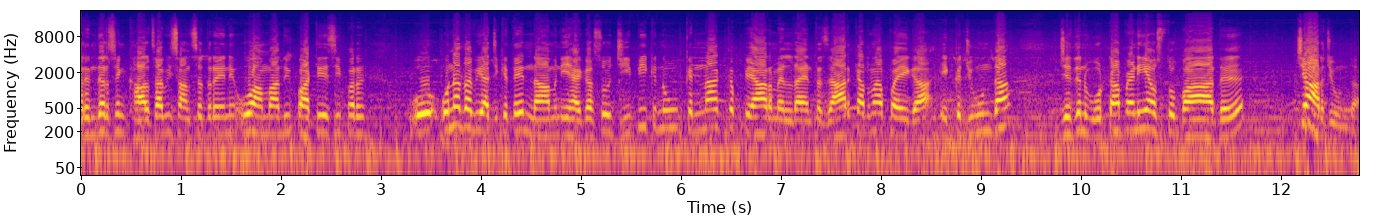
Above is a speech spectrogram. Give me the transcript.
ਹਰਿੰਦਰ ਸਿੰਘ ਖਾਲਸਾ ਵੀ ਸੰਸਦ ਰਹੇ ਨੇ, ਉਹ ਆਮ ਆਦਮੀ ਪਾਰਟੀ ਦੇ ਸੀ, ਪਰ ਉਹ ਉਹਨਾਂ ਦਾ ਵੀ ਅੱਜ ਕਿਤੇ ਨਾਮ ਨਹੀਂ ਹੈਗਾ। ਸੋ ਜੀਪੀ ਨੂੰ ਕਿੰਨਾ ਕੁ ਪਿਆਰ ਮਿਲਦਾ ਇੰਤਜ਼ਾਰ ਕਰਨਾ ਪਏਗਾ 1 ਜੂਨ ਦਾ, ਜਿਸ ਦਿਨ ਵੋਟਾਂ ਪੈਣੀਆਂ, ਉਸ ਤੋਂ ਬਾਅਦ 4 ਜੂਨ ਦਾ।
